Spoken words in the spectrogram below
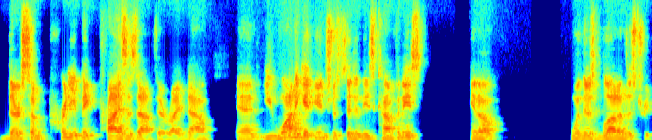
there's some pretty big prizes out there right now. And you want to get interested in these companies, you know, when there's blood on the street.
